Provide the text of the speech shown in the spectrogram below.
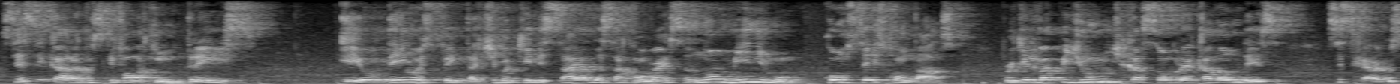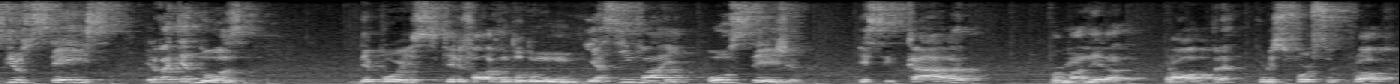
Se esse cara conseguir falar com três, eu tenho a expectativa que ele saia dessa conversa, no mínimo, com seis contatos. Porque ele vai pedir uma indicação para cada um desses. Se esse cara conseguiu seis, ele vai ter 12 depois que ele fala com todo mundo. E assim vai. Ou seja, esse cara, por maneira própria, por esforço próprio,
